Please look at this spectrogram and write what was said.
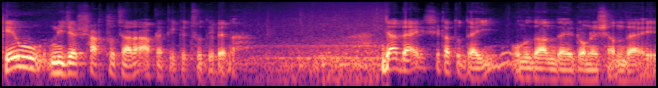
কেউ নিজের স্বার্থ ছাড়া আপনাকে কিছু দেবে না। যা দেয় সেটা তো দেয়ই। অনুদান দেয় ডোনেশন দেয়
